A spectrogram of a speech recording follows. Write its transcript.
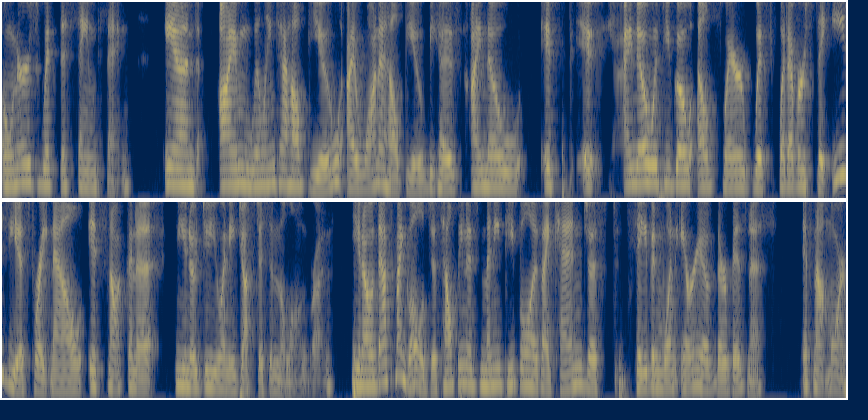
owners with the same thing. And i'm willing to help you. I want to help you because i know if it, I know if you go elsewhere with whatever's the easiest right now, it's not going to, you know, do you any justice in the long run. You know, that's my goal, just helping as many people as I can just save in one area of their business, if not more.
